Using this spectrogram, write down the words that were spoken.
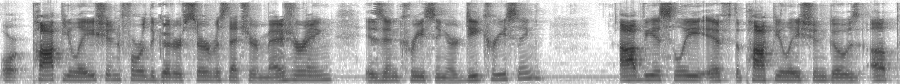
or population for the good or service that you're measuring is increasing or decreasing. Obviously, if the population goes up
